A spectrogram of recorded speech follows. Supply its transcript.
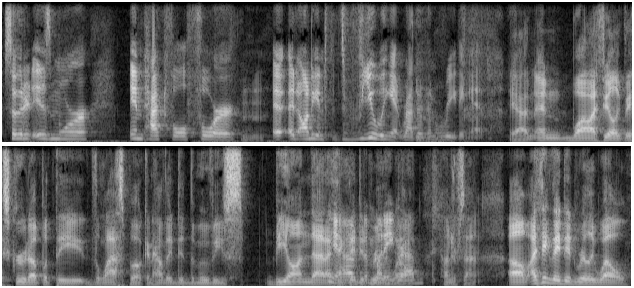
so that it is more impactful for Mm-hmm. a- an audience that's viewing it rather than reading it. Yeah, and, and while I feel like they screwed up with the the last book and how they did the movies, beyond that, I Yeah, think they the did really money well. Hundred percent. Um, I think they did really well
